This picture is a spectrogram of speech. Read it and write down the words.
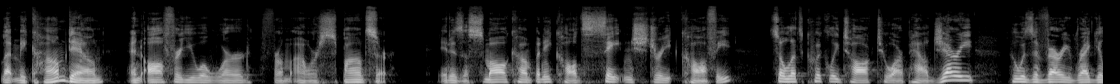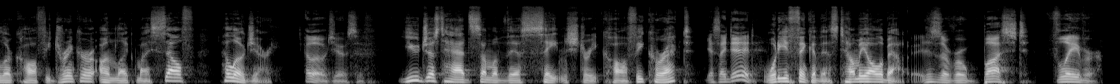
let me calm down and offer you a word from our sponsor. It is a small company called Satan Street Coffee. So let's quickly talk to our pal Jerry, who is a very regular coffee drinker, unlike myself. Hello, Jerry. Hello, Joseph. You just had some of this Satan Street coffee, correct? Yes, I did. What do you think of this? Tell me all about it. This is a robust flavor.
